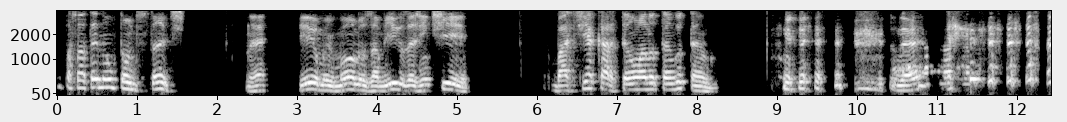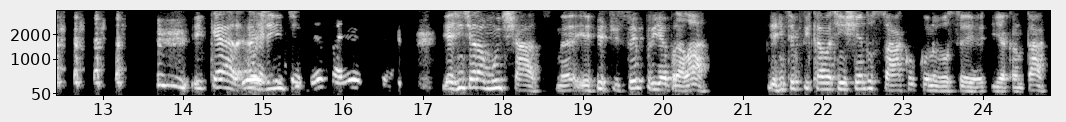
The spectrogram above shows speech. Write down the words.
no passado até não tão distante, né, eu, meu irmão, meus amigos, a gente batia cartão lá no Tango Tango. né? e cara, a gente e a gente era muito chato, né? E a gente sempre ia para lá e a gente sempre ficava te enchendo o saco quando você ia cantar.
